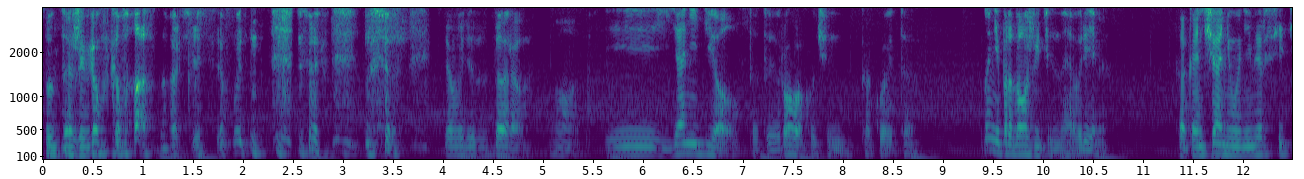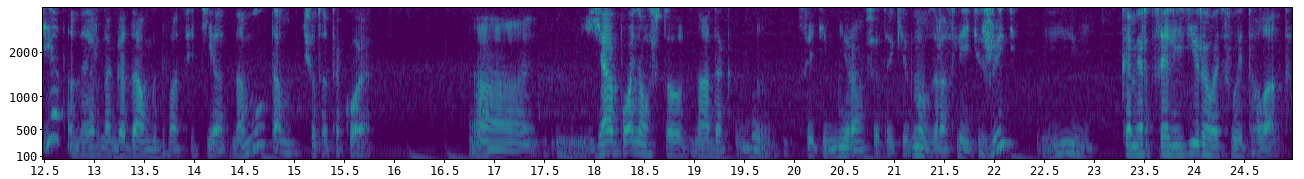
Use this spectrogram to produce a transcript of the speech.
Тут заживем классно вообще, все будет, все будет здорово. Вот. И я не делал татуировок очень какое-то, ну, непродолжительное время. К окончанию университета, наверное, годам к 21, там что-то такое – я понял, что надо как бы с этим миром все-таки ну, взрослеть и жить, и коммерциализировать свой талант.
